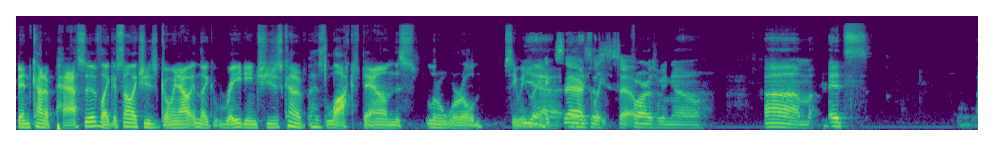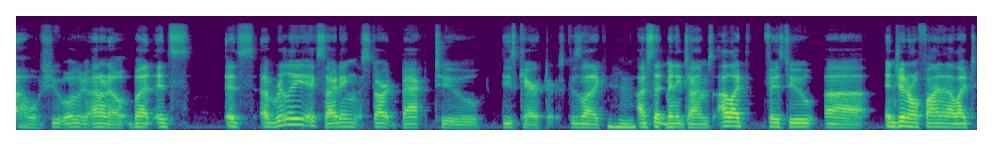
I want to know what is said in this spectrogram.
been kind of passive. Like it's not like she's going out and like raiding. She just kind of has locked down this little world, seemingly. Yeah, at least Exactly, As so- far as we know, um, it's oh shoot, I don't know, but it's it's a really exciting start back to these characters because, like Mhm. I've said many times, I liked Phase Two uh, in general fine, and I liked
